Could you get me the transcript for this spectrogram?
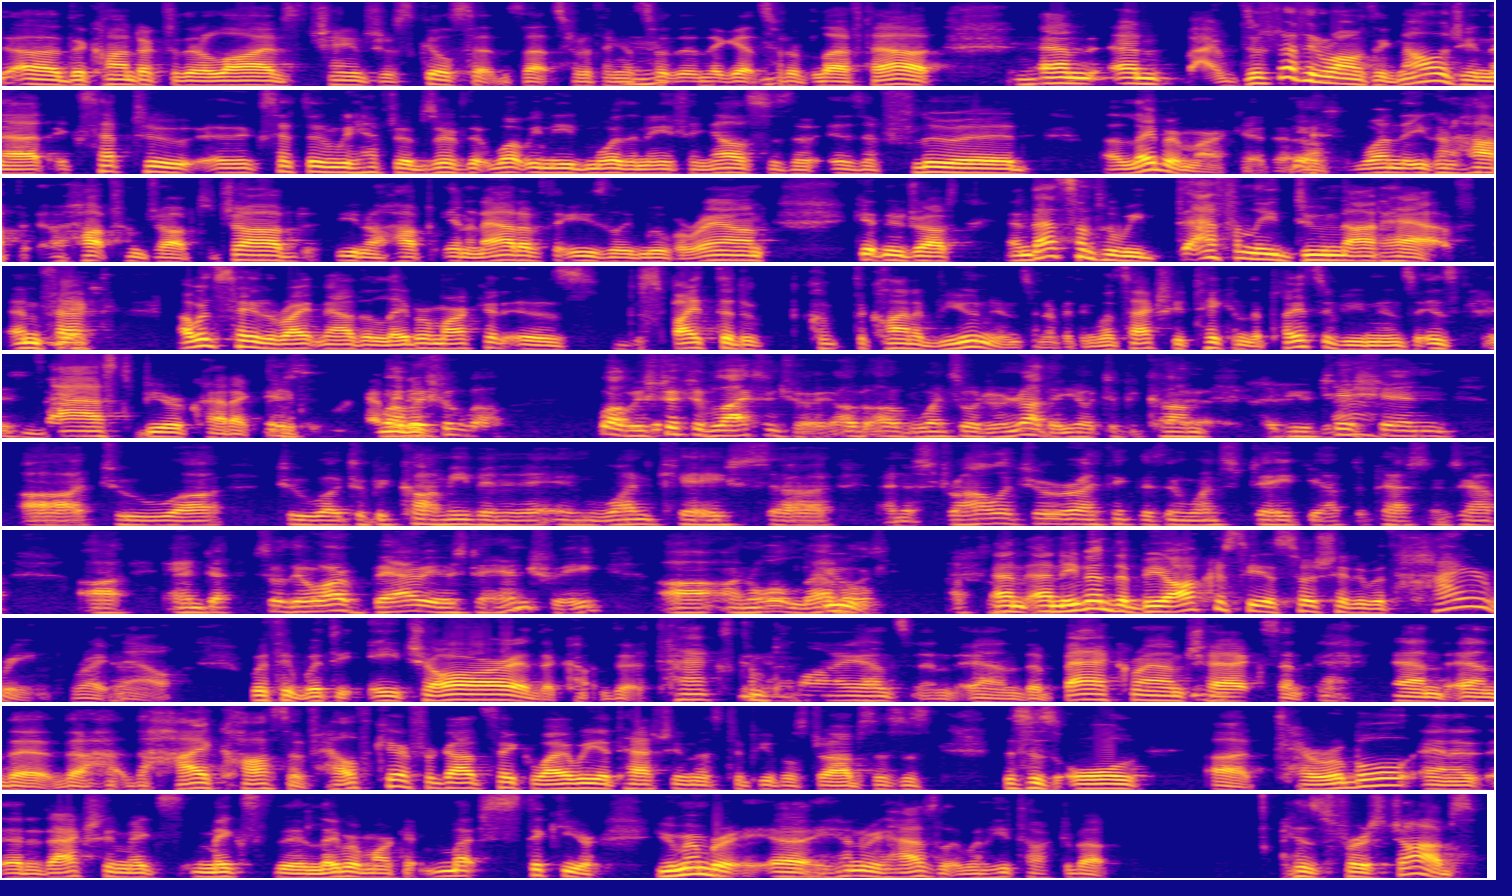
uh, the conduct of their lives, change their skill sets, that sort of thing, and so then they get sort of left out. Mhm. And and I- there's nothing wrong with acknowledging that, except to except then we have to observe that what we need more than anything else is a is a fluid uh, labor market, uh, one that you can hop hop from job to job, you know, hop in and out of, to easily move around, get new jobs, and that's something we definitely do not have. In fact, I would say that right now the labor market is, despite the de- decline of unions and everything, what's actually taken the place of unions is vast bureaucratic is- paperwork. I well, mean, well, well, restrictive licensure of, of one sort or another. You know, to become a beautician, uh, to uh, to uh, to become even in, in one case uh, an astrologer. I think there's in one state you have to pass an exam, uh, and uh, so there are barriers to entry uh, on all levels. And and even the bureaucracy associated with hiring right Yeah. now with it with the HR and the the tax Yeah. compliance and and the background checks and Yeah. and and the the the high cost of healthcare for God's sake why are we attaching this to people's jobs this is this is all uh, terrible and it, and it actually makes makes the labor market much stickier you remember uh, Henry Hazlitt when he talked about his first jobs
